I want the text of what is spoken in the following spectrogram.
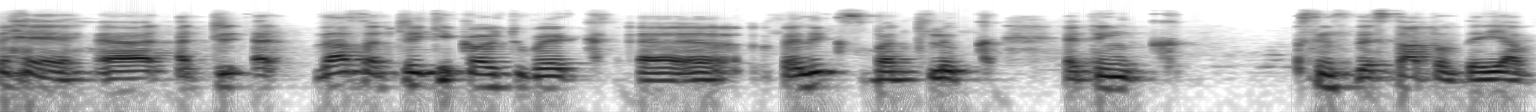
uh, a tr- uh, that's a tricky call to make, uh, Felix. But look, I think since the start of the year, I've,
